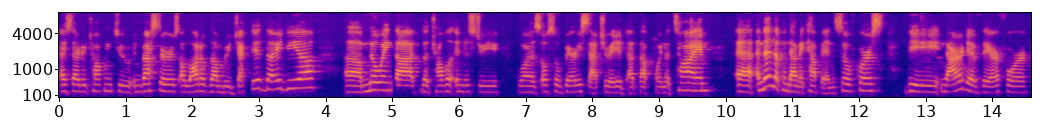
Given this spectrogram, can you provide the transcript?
I started talking to investors. A lot of them rejected the idea, um, knowing that the travel industry was also very saturated at that point of time. Uh, and then the pandemic happened. So, of course, the narrative there for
